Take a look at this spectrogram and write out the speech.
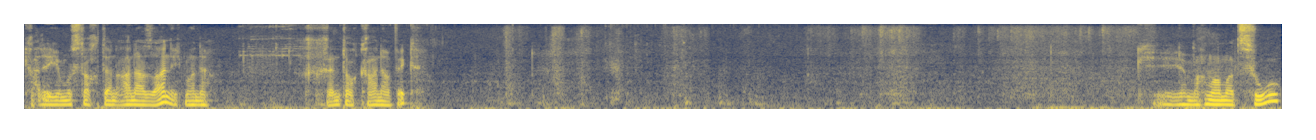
Gerade hier muss doch dann einer sein. Ich meine, rennt doch keiner weg. Okay, hier machen wir mal zu.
